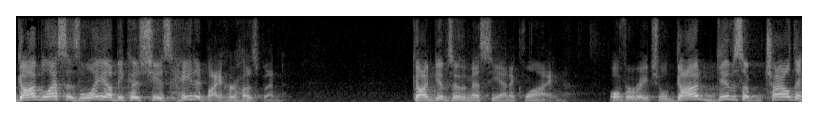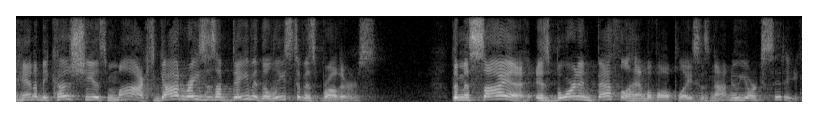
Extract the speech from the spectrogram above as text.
God blesses Leah because she is hated by her husband. God gives her the messianic line over Rachel. God gives a child to Hannah because she is mocked. God raises up David, the least of his brothers. The Messiah is born in Bethlehem, of all places, not New York City.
